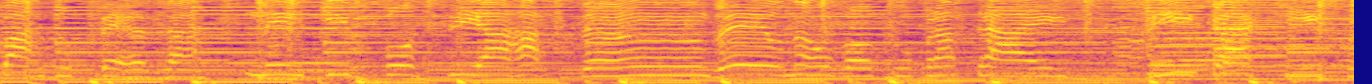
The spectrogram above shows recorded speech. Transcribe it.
fardo pesa. Nem que fosse arrastando, eu não volto pra trás. Fica aqui comigo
